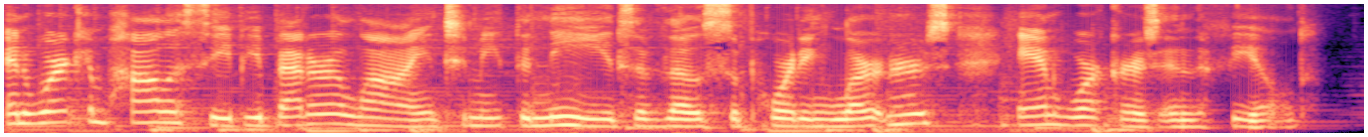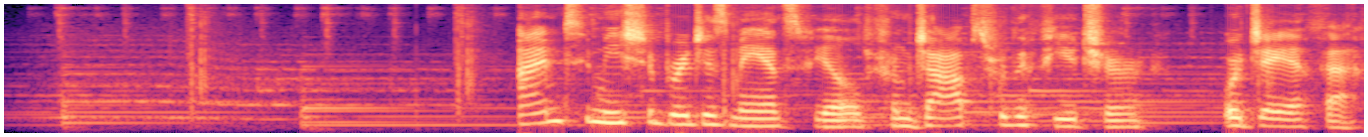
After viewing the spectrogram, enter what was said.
And where can policy be better aligned to meet the needs of those supporting learners and workers in the field? I'm Tameshia Bridges Mansfield from Jobs for the Future, or JFF,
